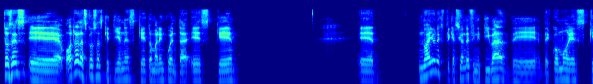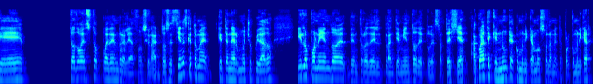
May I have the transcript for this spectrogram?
Entonces, eh, otra de las cosas que tienes que tomar en cuenta es que eh, no hay una explicación definitiva de, cómo es que todo esto puede en realidad funcionar. Entonces, tienes que tener mucho cuidado, irlo poniendo dentro del planteamiento de tu estrategia. Acuérdate que nunca comunicamos solamente por comunicar.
